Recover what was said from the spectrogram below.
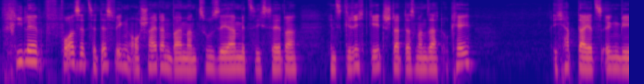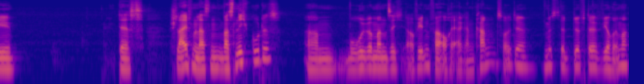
viele Vorsätze deswegen auch scheitern, weil man zu sehr mit sich selber ins Gericht geht, statt dass man sagt, okay, ich habe da jetzt irgendwie das schleifen lassen, was nicht gut ist, ähm, worüber man sich auf jeden Fall auch ärgern kann, sollte, müsste, dürfte, wie auch immer.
